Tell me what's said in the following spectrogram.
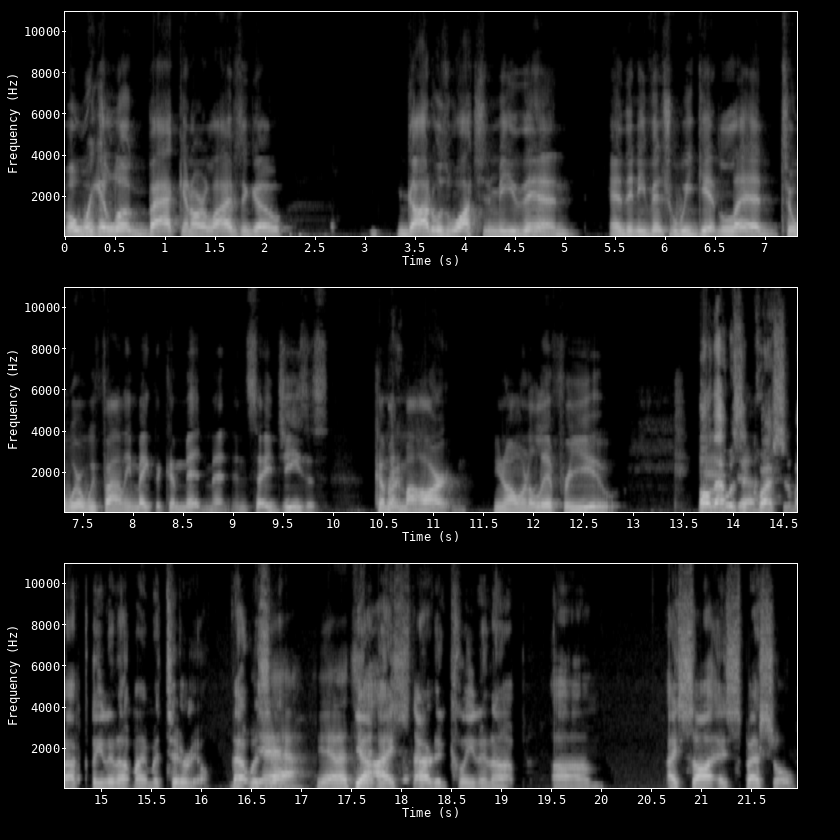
well, we can look back in our lives and go, God was watching me then. And then eventually we get led to where we finally make the commitment and say, Jesus, come right. into my heart. You know, I want to live for you. Oh, and, that was uh, a question about cleaning up my material. That was yeah, it. yeah. That's it. yeah. It. I started cleaning up. Um, I saw a special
